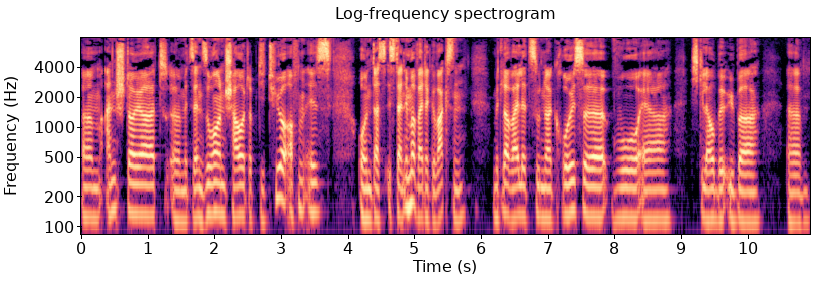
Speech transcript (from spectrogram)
ähm, ansteuert, äh, mit Sensoren schaut, ob die Tür offen ist. Und das ist dann immer weiter gewachsen. Mittlerweile zu einer Größe, wo er, ich glaube, über ähm,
